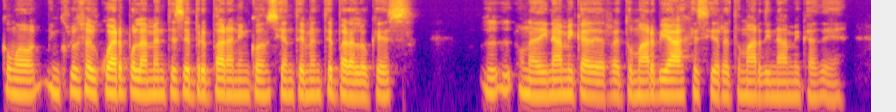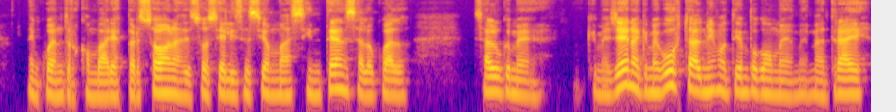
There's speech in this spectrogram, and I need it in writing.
como incluso el cuerpo, la mente se preparan inconscientemente para lo que es una dinámica de retomar viajes y retomar dinámicas de encuentros con varias personas, de socialización más intensa, lo cual es algo que me, que me llena, que me gusta, al mismo tiempo como me, me, atrae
